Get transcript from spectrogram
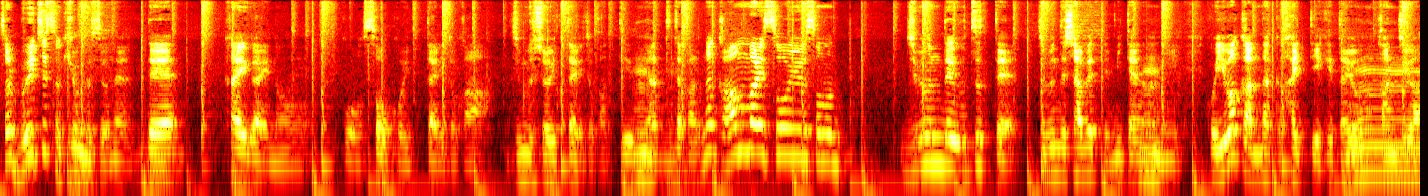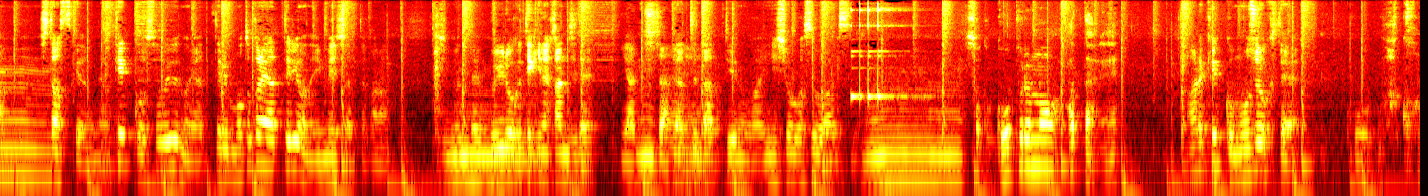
それ VHS の企画ですよね。で、海外のこう倉庫行ったりとか、事務所行ったりとかっていうのやってたから、なんかあんまりそういうその、自分で映って、自分で喋ってみたいなのに、こう違和感なく入っていけたような感じがしたっすけどね。結構そういうのやってる、元からやってるようなイメージだったから、自分で Vlog 的な感じでやってたねやってたっていうのが印象がすごいあるっすね。うーん。そっか、GoPro もあったよね。あれ結構面白くて、こう、うわ、こ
